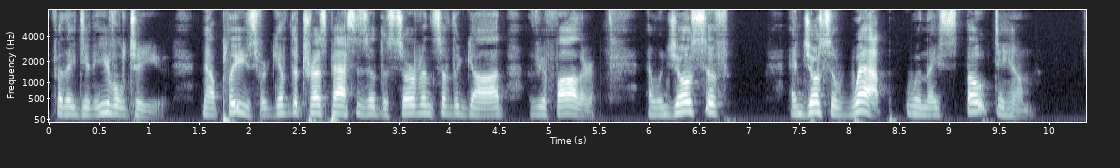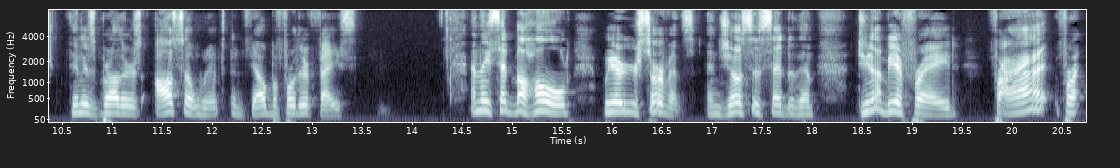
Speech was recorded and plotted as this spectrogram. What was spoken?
for they did evil to you. Now please forgive the trespasses of the servants of the God of your father. And when Joseph and Joseph wept when they spoke to him. Then his brothers also went and fell before their face. And they said, Behold, we are your servants. And Joseph said to them, Do not be afraid, for I, for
